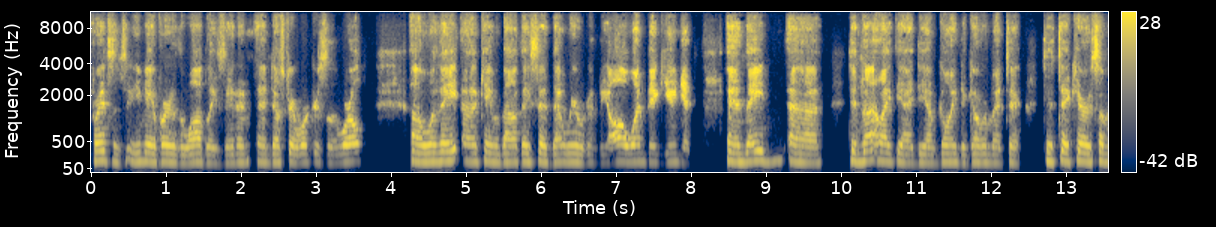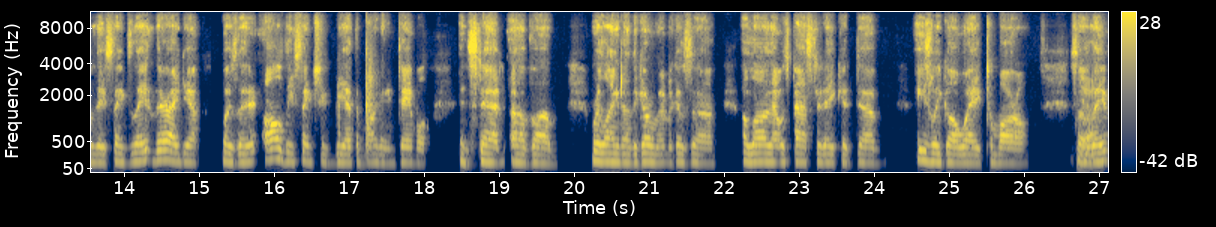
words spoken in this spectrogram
for instance, you may have heard of the Wobblies, the Industrial Workers of the World. Uh, when they uh, came about, they said that we were going to be all one big union, and they uh, did not like the idea of going to government to to take care of some of these things. They, their idea was that all these things should be at the bargaining table instead of um, relying on the government because uh, a law that was passed today could uh, easily go away tomorrow. So yeah. they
